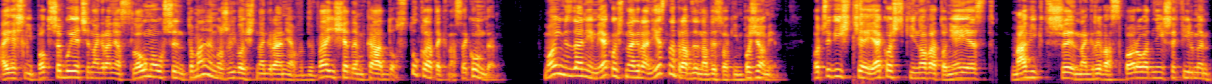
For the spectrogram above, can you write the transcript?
A jeśli potrzebujecie nagrania slow motion, to mamy możliwość nagrania w 2,7K do 100 klatek na sekundę. Moim zdaniem jakość nagrań jest naprawdę na wysokim poziomie. Oczywiście jakość kinowa to nie jest. Mavic 3 nagrywa sporo ładniejsze filmy,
